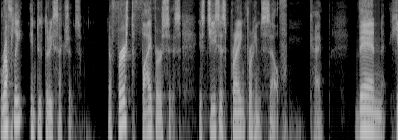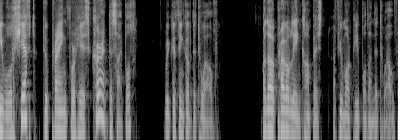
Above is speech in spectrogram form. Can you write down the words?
roughly into three sections. The first five verses is Jesus praying for himself. Okay. Then he will shift to praying for his current disciples. We could think of the 12, although it probably encompassed a few more people than the 12.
